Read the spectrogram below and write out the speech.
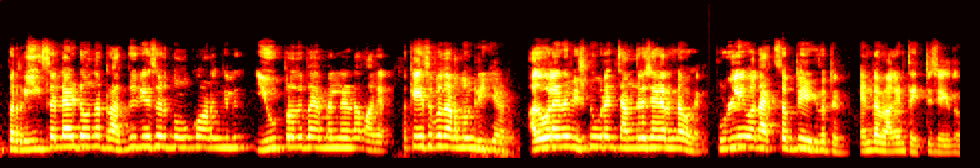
ഇപ്പൊ റീസെന്റ് ആയിട്ട് വന്ന ഡ്രഗ് കേസ് എടുത്ത് നോക്കുവാണെങ്കിൽ യു പ്രതിഭ എം എൽ എയുടെ മകൻ. ആ കേസ് ഇപ്പൊ നടന്നുകൊണ്ടിരിക്കുകയാണ്. അതുപോലെ തന്നെ വിഷ്ണുപുരൻ ചന്ദ്രശേഖരന്റെ മകൻ. പുള്ളിയും അത് അക്സെപ്റ്റ് ചെയ്തിട്ടുണ്ട്. എന്റെ മകൻ തെറ്റ് ചെയ്തു.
